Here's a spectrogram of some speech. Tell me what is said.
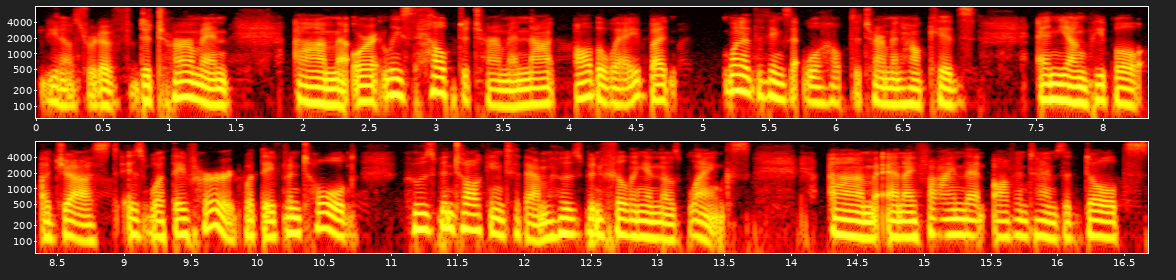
you know, sort of determine um, or at least help determine, not all the way, but one of the things that will help determine how kids and young people adjust is what they've heard, what they've been told, who's been talking to them, who's been filling in those blanks. Um, and I find that oftentimes adults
